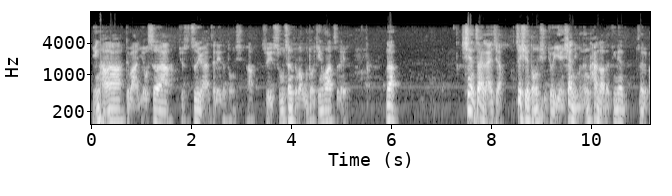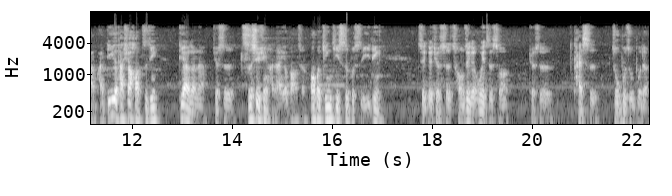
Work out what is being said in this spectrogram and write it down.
银行啊，对吧？有色啊，就是资源啊这类的东西啊，所以俗称什么五朵金花之类的。那现在来讲。这些东西就也像你们能看到的，今天这个板块，第一个它消耗资金，第二个呢就是持续性很难有保证，包括经济是不是一定，这个就是从这个位置说，就是开始逐步逐步的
